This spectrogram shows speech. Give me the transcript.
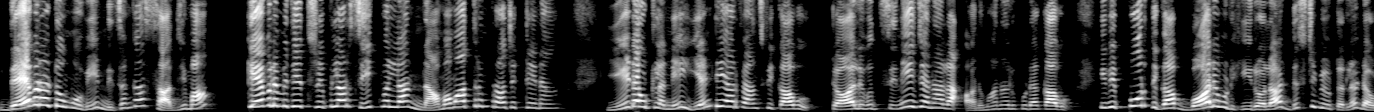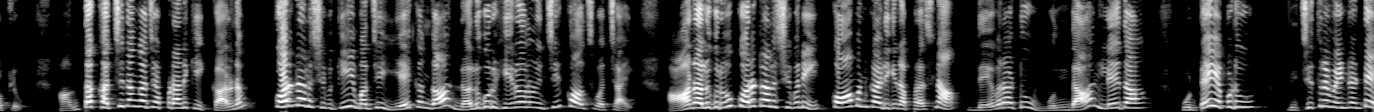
దేవరా టూ మూవీ నిజంగా సాధ్యమా? కేవలం ఇది ట్రిపుల్ ఆర్ సీక్వెల్లా నామమాత్రం ప్రాజెక్టేనా ఈ డౌట్లన్నీ ఎన్టీఆర్ ఫ్యాన్స్వి కావు. టాలీవుడ్ సినీ జనాల అనుమానాలు కూడా కావు. ఇవి పూర్తిగా బాలీవుడ్ హీరోల డిస్ట్రిబ్యూటర్ల డౌట్లు. అంత ఖచ్చితంగా చెప్పడానికి కారణం కొరటాల శివకి ఈ మధ్య ఏకంగా నలుగురు హీరోల నుంచి కాల్స్ వచ్చాయి. ఆ నలుగురు కొరటాల శివని కామన్గా అడిగిన ప్రశ్న దేవరా టూ ఉందా లేదా? ఉంటే ఎప్పుడు? విచిత్రం ఏంటంటే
